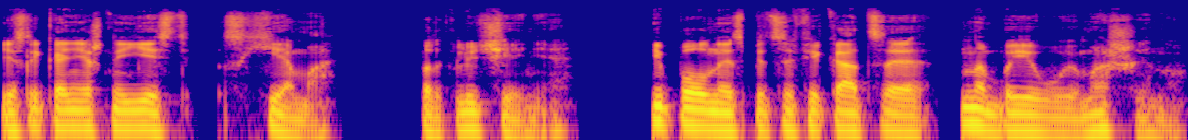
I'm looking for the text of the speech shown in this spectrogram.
если, конечно, есть схема подключения. и полная спецификация на боевую машину.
